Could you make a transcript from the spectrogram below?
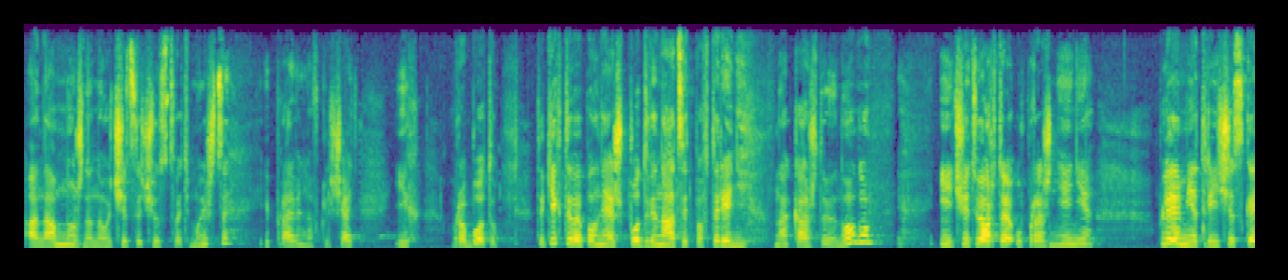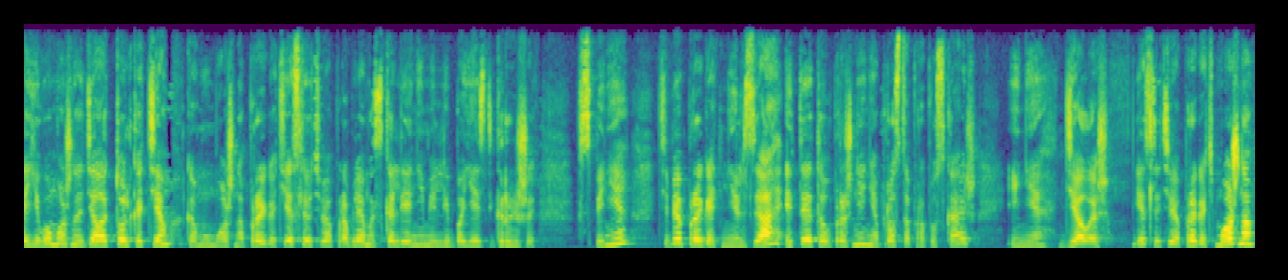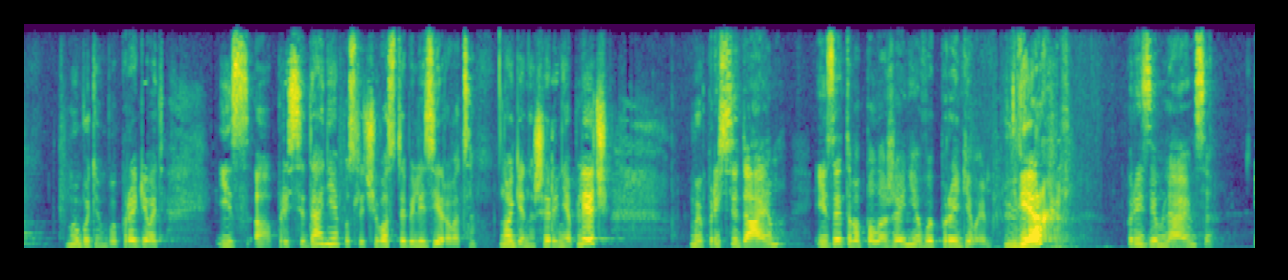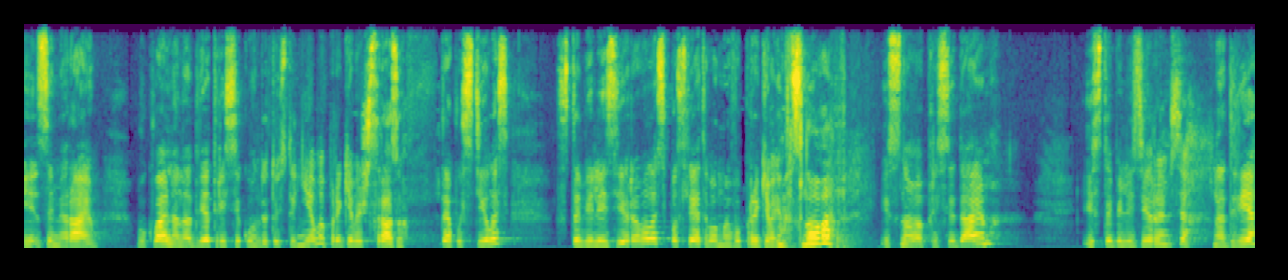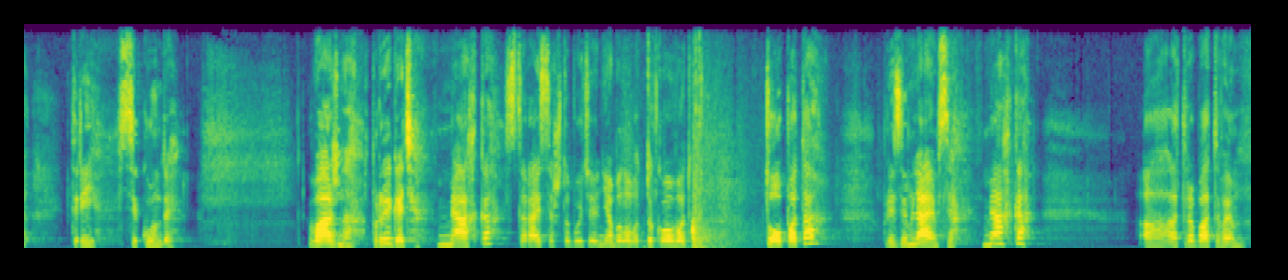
а нам нужно научиться чувствовать мышцы и правильно включать их в работу. Таких ты выполняешь по 12 повторений на каждую ногу. И четвертое упражнение Плеометрическое, его можно делать только тем, кому можно прыгать. Если у тебя проблемы с коленями, либо есть грыжи в спине, тебе прыгать нельзя, и ты это упражнение просто пропускаешь и не делаешь. Если тебе прыгать можно, мы будем выпрыгивать из а, приседания, после чего стабилизироваться. Ноги на ширине плеч, мы приседаем, из этого положения выпрыгиваем. Вверх, приземляемся и замираем буквально на 2-3 секунды. То есть ты не выпрыгиваешь сразу, ты опустилась, стабилизировалась, после этого мы выпрыгиваем. Снова. И снова приседаем и стабилизируемся на 2-3 секунды. Важно прыгать мягко, старайся, чтобы у тебя не было вот такого вот топота. Приземляемся мягко, а, отрабатываем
